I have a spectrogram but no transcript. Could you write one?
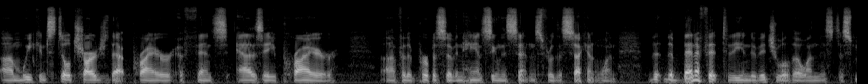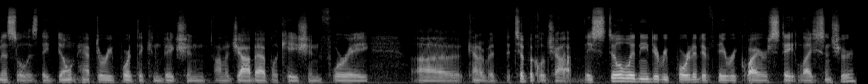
um, we can still charge that prior offense as a prior uh, for the purpose of enhancing the sentence for the second one. The, the benefit to the individual, though, on this dismissal is they don't have to report the conviction on a job application for a uh, kind of a, a, typical job. They still would need to report it if they require state licensure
